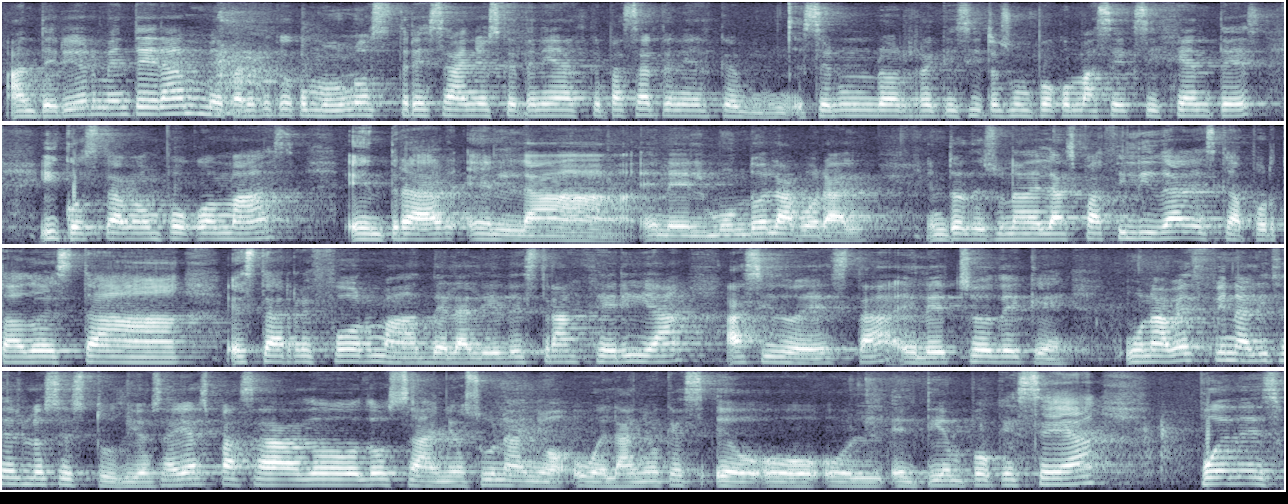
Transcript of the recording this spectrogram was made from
Anteriormente eran, me parece que como unos tres años que tenías que pasar, tenías que ser unos requisitos un poco más exigentes y costaba un poco más entrar en, la, en el mundo laboral. Entonces, una de las facilidades que ha aportado esta, esta reforma de la ley de extranjería ha sido esta, el hecho de que una vez finalices los estudios, hayas pasado dos años, un año o el, año que, o el tiempo que sea, puedes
